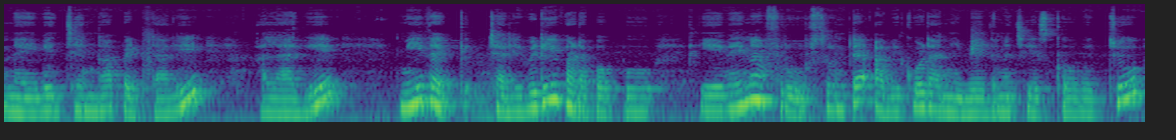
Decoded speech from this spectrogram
నైవేద్యంగా పెట్టాలి. అలాగే మీ దగ్గర చలివిడి వడపప్పు ఏవైనా ఫ్రూట్స్ ఉంటే అవి కూడా నివేదన చేసుకోవచ్చు.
